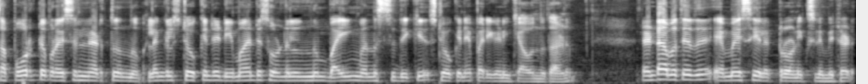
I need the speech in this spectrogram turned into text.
സപ്പോർട്ട് പ്രൈസിനടുത്തു നിന്നും അല്ലെങ്കിൽ സ്റ്റോക്കിന്റെ ഡിമാൻഡ് സോണിൽ നിന്നും ബൈങ് വന്ന സ്ഥിതിക്ക് സ്റ്റോക്കിനെ പരിഗണിക്കാവുന്നതാണ്. രണ്ടാമത്തേത് M I C electronics limited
